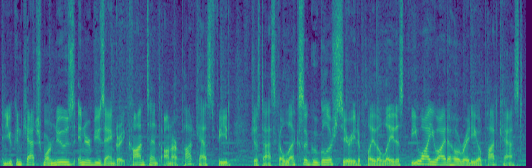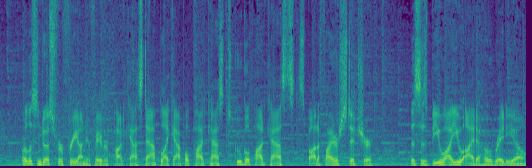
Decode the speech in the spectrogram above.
and you can catch more news, interviews, and great content on our podcast feed. Just ask Alexa, Google, or Siri to play the latest BYU Idaho radio podcast or listen to us for free on your favorite podcast app like Apple Podcasts, Google Podcasts, Spotify, or Stitcher. This is BYU Idaho Radio.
